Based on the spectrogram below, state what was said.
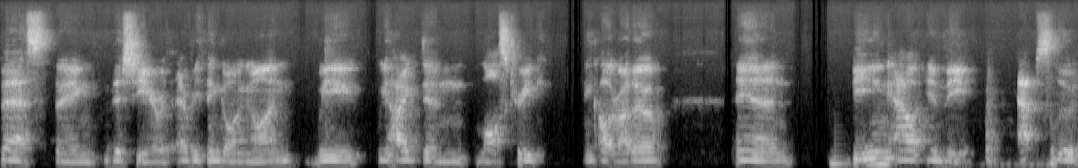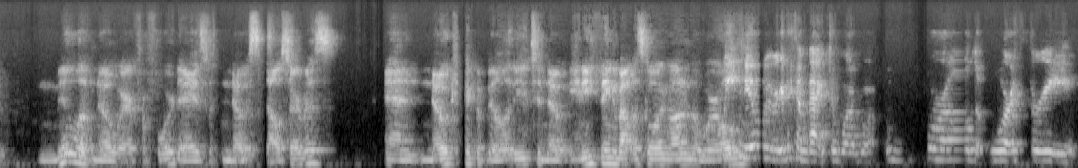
best thing this year with everything going on we we hiked in lost creek in colorado and being out in the absolute middle of nowhere for four days with no cell service and no capability to know anything about what's going on in the world. We knew we were going to come back to World War, World War Three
